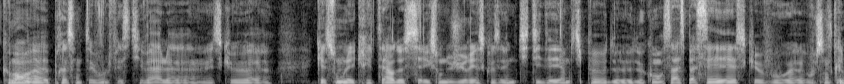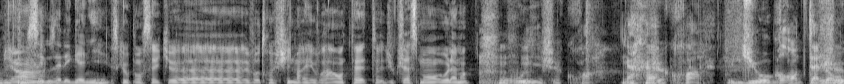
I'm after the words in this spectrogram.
Comment euh, présentez-vous le festival? Euh, Est-ce que quels sont les critères de sélection du jury? Est-ce que vous avez une petite idée un petit peu de, de comment ça va se passer? Est-ce que vous, euh, vous le sentez que vous bien? pensez que vous allez gagner? Est-ce que vous pensez que euh, votre film arrivera en tête du classement haut la main? Oui, je crois. Je crois. Dû au grand talent Je En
